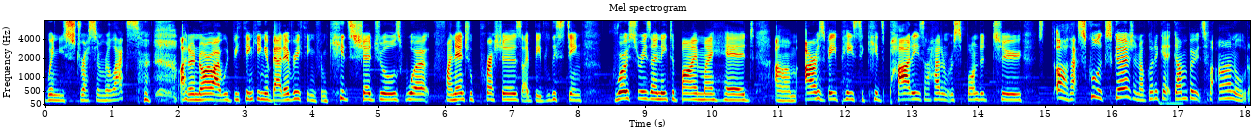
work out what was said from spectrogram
When you stress and relax, I don't know, I would be thinking about everything from kids' schedules, work, financial pressures. I'd be listing groceries I need to buy in my head, um, RSVPs to kids' parties I hadn't responded to. Oh, that school excursion, I've got to get gumboots for Arnold.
